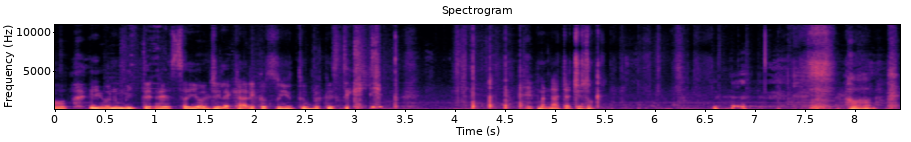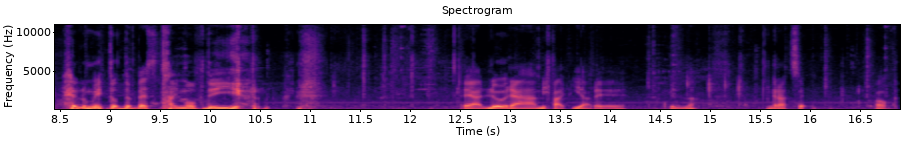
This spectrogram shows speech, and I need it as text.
io non mi interessa, io oggi le carico su YouTube queste clip. Mannaggia Gesù. Ah, e lo metto the best time of the year. E allora mi fai pigliare quella. Grazie. Ok.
